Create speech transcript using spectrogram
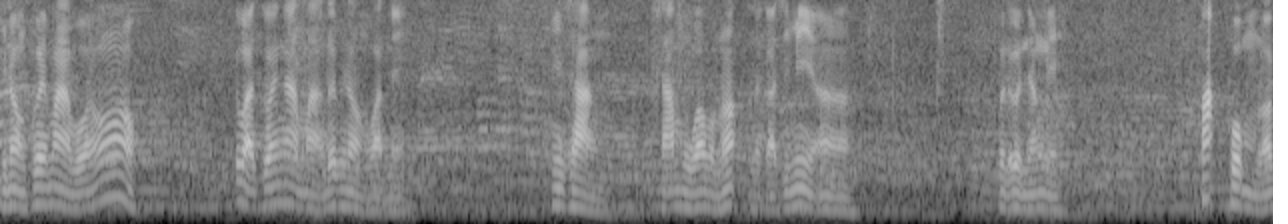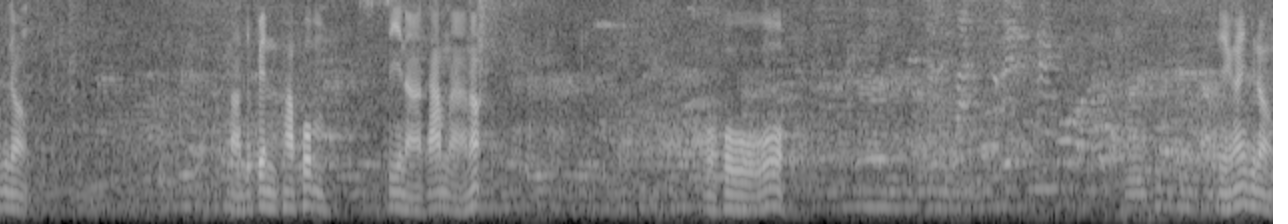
พี่น้องเคยมาบ่เนาะคือว่าสวยงามมากเด้อพี่น้องวัดนี้มีช่างสามหัวผมเนาะแล้วก็สิมีอ่อ เพื่อนเอิญยังนี่พระพรมเหรอพี่น้องอาจจะเป็นพระพรมสีหนาสามหนาเนาะโอ้โหยังไงพี่น้อง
